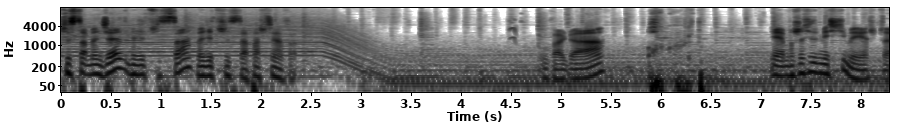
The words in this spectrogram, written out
300 będzie? Będzie 300? Będzie 300, patrzcie na to. Uwaga. O kurde. Nie, może się zmieścimy jeszcze.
